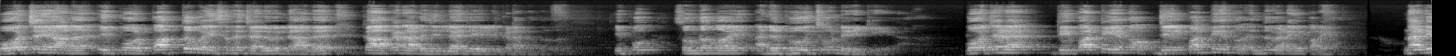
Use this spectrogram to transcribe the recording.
ബോച്ചയാണ് ഇപ്പോൾ പത്ത് പൈസയുടെ ചെലവില്ലാതെ കാക്കനാട് ജില്ലാ ജയിലിൽ കിടക്കുന്നത്. ഇപ്പോൾ സ്വന്തമായി അനുഭവിച്ചുകൊണ്ടിരിക്കുകയാണ്. ബോച്ചയുടെ ടീ പാർട്ടി എന്നോ ജയിൽ പാർട്ടി എന്നോ എന്ത് വേണമെങ്കിൽ പറയാം. നടി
